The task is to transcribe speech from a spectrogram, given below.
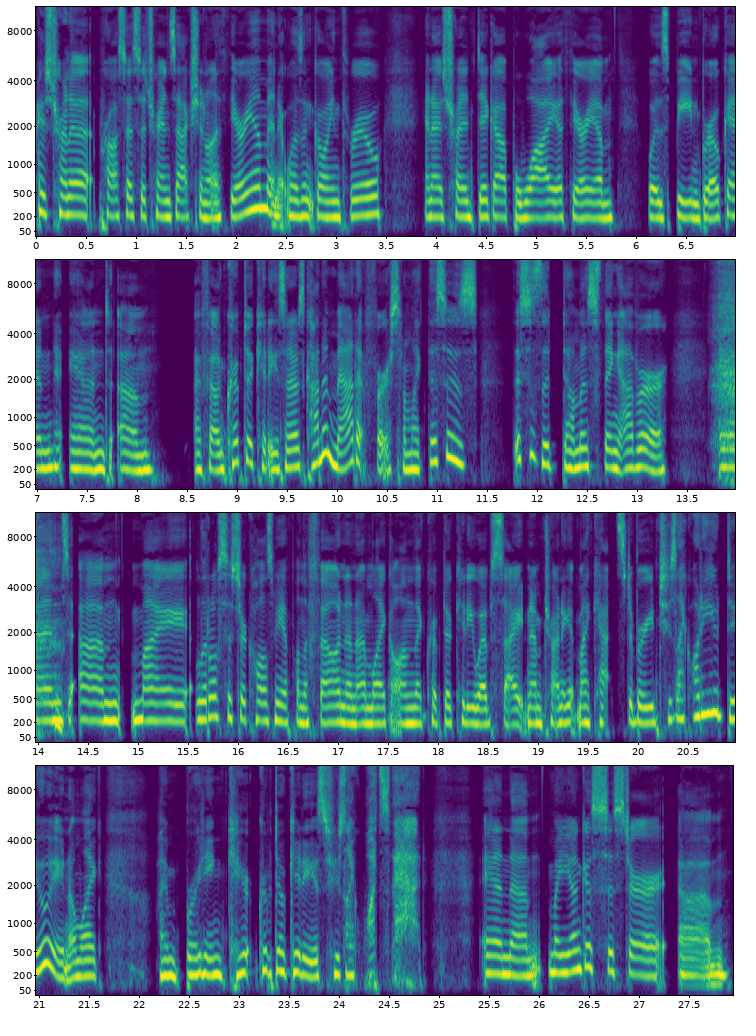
I was trying to process a transaction on Ethereum and it wasn't going through. And I was trying to dig up why Ethereum was being broken. And um, I found CryptoKitties and I was kind of mad at first. I'm like, this is this is the dumbest thing ever. And um, my little sister calls me up on the phone and I'm like on the CryptoKitty website and I'm trying to get my cats to breed. She's like, what are you doing? I'm like, I'm breeding CryptoKitties. She's like, what's that? And um, my youngest sister, um,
